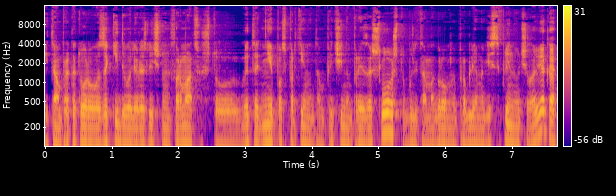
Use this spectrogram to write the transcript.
и там про которого закидывали различную информацию, что это не по спортивным там, причинам произошло, что были там огромные проблемы дисциплины у человека.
